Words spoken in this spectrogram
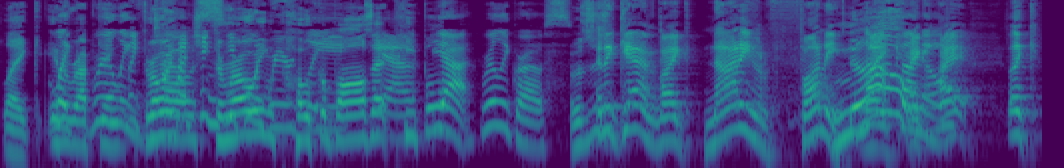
like Like, interrupting really throwing touching throwing weirdly, pokeballs at yeah. people yeah, really gross. just, And again, like not even funny. No. like, Funny. like, I, like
